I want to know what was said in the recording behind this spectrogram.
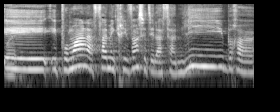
ouais. Et, et pour moi, la femme écrivain, c'était la femme libre euh,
